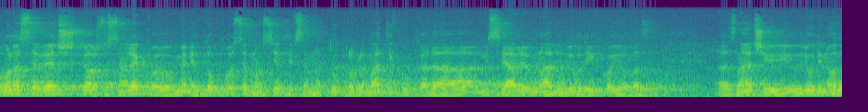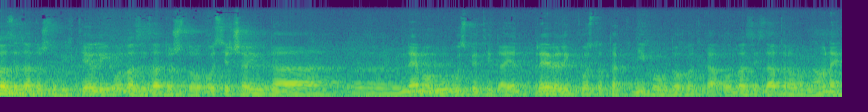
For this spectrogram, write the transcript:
ona se već, kao što sam rekao, meni je to posebno osjetljiv sam na tu problematiku kada mi se javljaju mladi ljudi koji odlaze. E, znači, ljudi ne odlaze zato što bi htjeli, odlaze zato što osjećaju da ne mogu uspjeti, da je prevelik postotak njihovog dohotka odlazi zapravo na one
